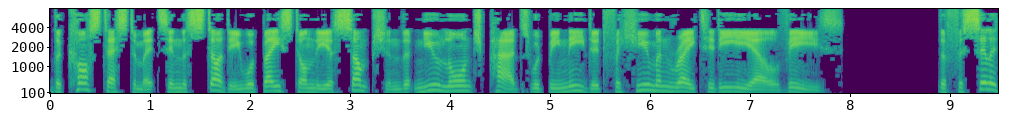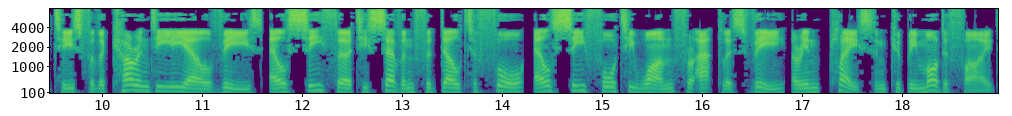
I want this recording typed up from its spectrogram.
The cost estimates in the study were based on the assumption that new launch pads would be needed for human-rated EELVs. The facilities for the current EELVs LC-37 for Delta IV, LC-41 for Atlas V are in place and could be modified,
